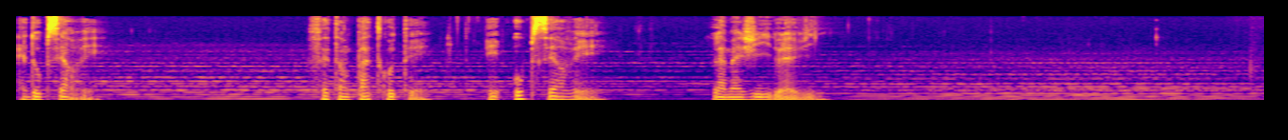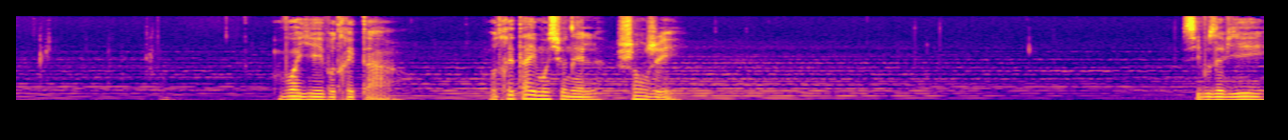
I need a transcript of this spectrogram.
est d'observer faites un pas de côté et observez la magie de la vie. Voyez votre état, votre état émotionnel changer. Si vous aviez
